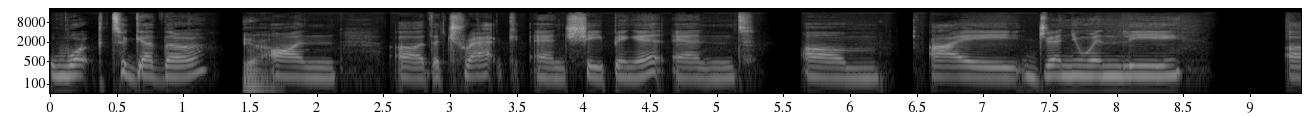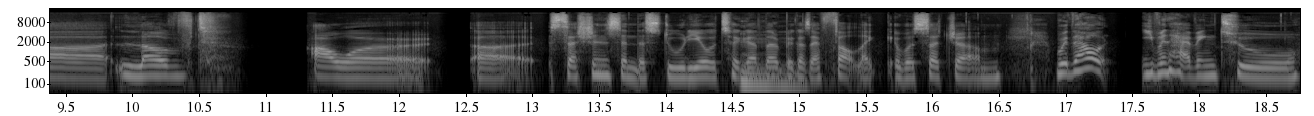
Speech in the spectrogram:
work together Yeah. on uh, the track and shaping it and um, i genuinely uh, loved our uh, sessions in the studio together Mm. because i felt like it was such um without even having to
